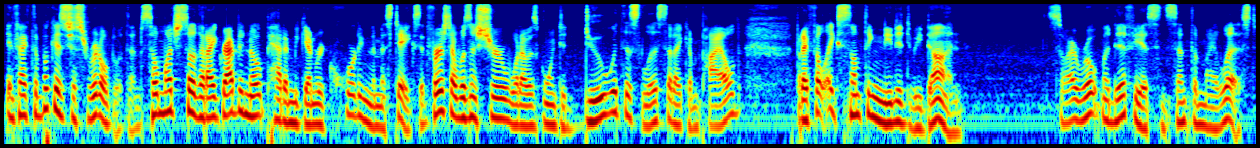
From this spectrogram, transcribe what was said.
In fact, the book is just riddled with them, so much so that I grabbed a notepad and began recording the mistakes. At first, I wasn't sure what I was going to do with this list that I compiled, but I felt like something needed to be done. So I wrote Modiphius and sent them my list,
